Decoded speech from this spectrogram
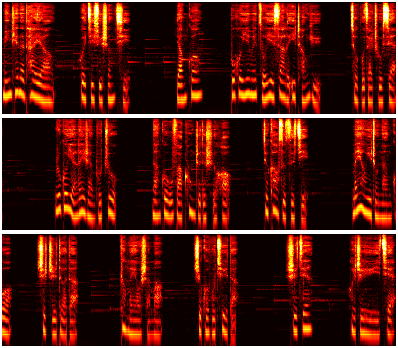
明天的太阳。”会继续升起，阳光不会因为昨夜下了一场雨就不再出现。如果眼泪忍不住，难过无法控制的时候，就告诉自己，没有一种难过是值得的，更没有什么是过不去的。时间会治愈一切。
